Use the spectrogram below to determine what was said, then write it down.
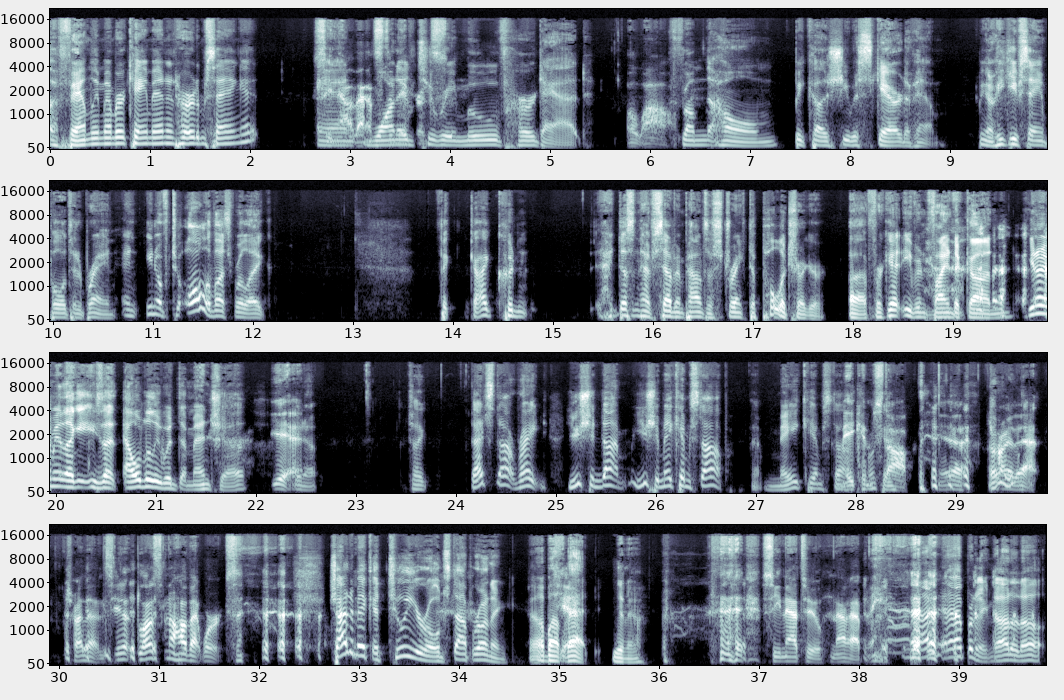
a family member came in and heard him saying it See, and wanted to remove her dad Oh wow. from the home because she was scared of him. You know, he keeps saying bullet to the brain. And, you know, to all of us, we're like, the guy couldn't, he doesn't have seven pounds of strength to pull a trigger. Uh, forget even find a gun. you know what I mean? Like he's an elderly with dementia. Yeah. You know, it's like, that's not right. You should not, you should make him stop. Make him stop. Make him Okay. stop. Yeah. Try right. that. Try that and see. Let us know how that works. Try to make a two year old stop running. How about Yeah. that? You know, see now too. Not happening. not happening. Not at all.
